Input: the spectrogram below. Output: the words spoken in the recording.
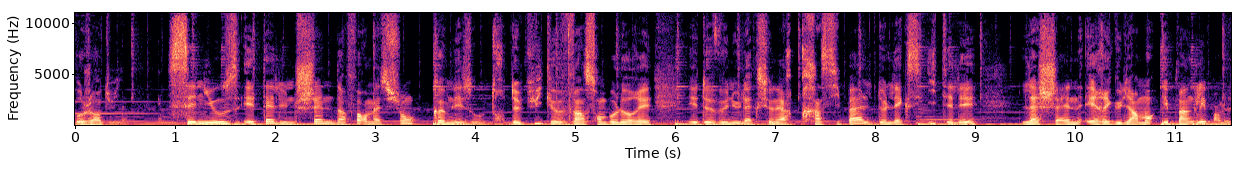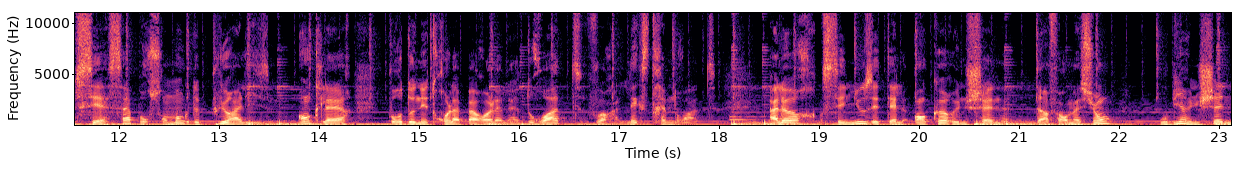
Aujourd'hui, CNews est-elle une chaîne d'information comme les autres? Depuis que Vincent Bolloré est devenu l'actionnaire principal de l'ex-iTélé, la chaîne est régulièrement épinglée par le CSA pour son manque de pluralisme. En clair, pour donner trop la parole à la droite, voire à l'extrême droite. Alors, CNews est-elle encore une chaîne d'information ou bien une chaîne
